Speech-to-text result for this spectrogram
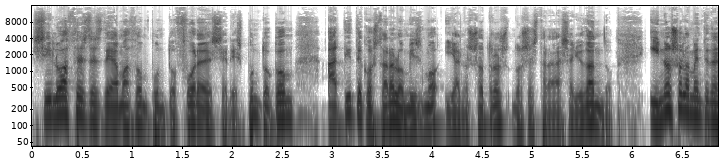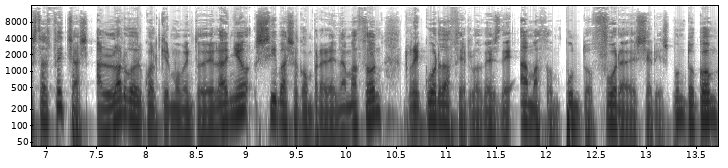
si lo haces desde amazon.fueradeseries.com, a ti te costará lo mismo y a nosotros nos estarás ayudando. Y no solamente en estas fechas, a lo largo de cualquier momento del año, si vas a comprar en Amazon, recuerda hacerlo desde amazon.fueradeseries.com,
